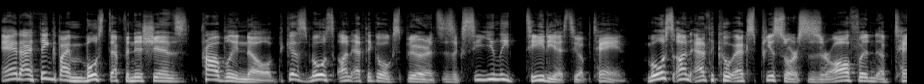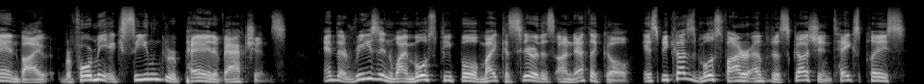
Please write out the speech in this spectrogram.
And I think by most definitions, probably no, because most unethical experience is exceedingly tedious to obtain. Most unethical XP sources are often obtained by performing exceedingly repetitive actions. And the reason why most people might consider this unethical is because most Fire Emblem discussion takes place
